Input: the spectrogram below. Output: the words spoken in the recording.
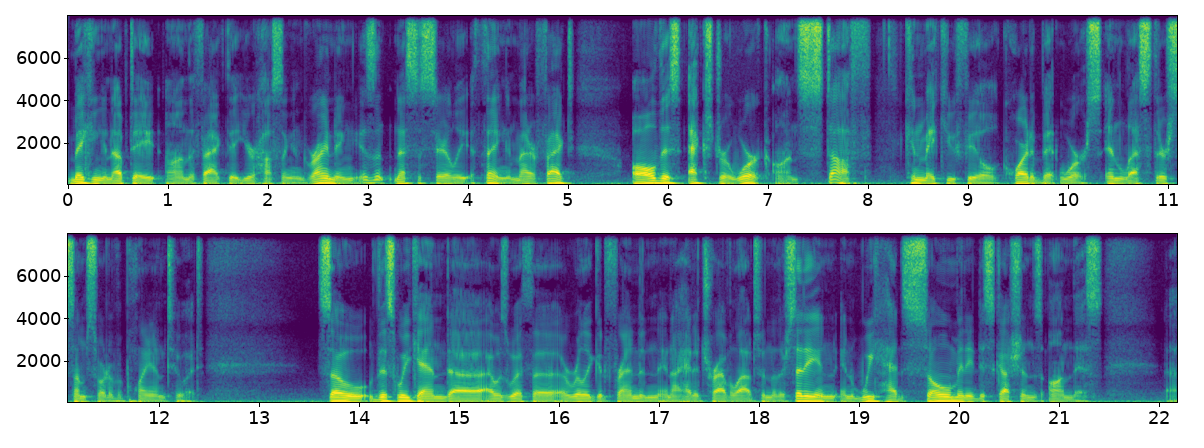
making an update on the fact that you're hustling and grinding isn't necessarily a thing. And matter of fact, all this extra work on stuff can make you feel quite a bit worse unless there's some sort of a plan to it. So this weekend, uh, I was with a, a really good friend, and, and, I had to travel out to another city, and, and we had so many discussions on this uh,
